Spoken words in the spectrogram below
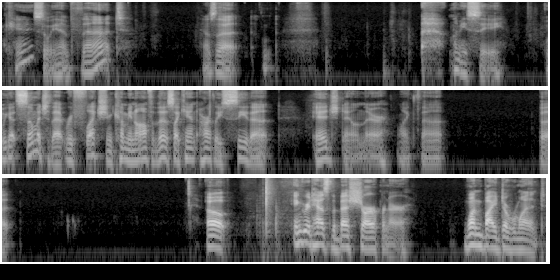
Okay, so we have that. How's that? Let me see. We got so much of that reflection coming off of this, I can't hardly see that edge down there like that but oh, Ingrid has the best sharpener, one by Derwent.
